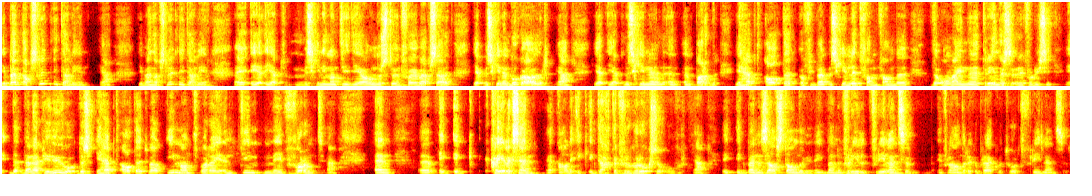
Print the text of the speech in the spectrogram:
Je bent absoluut niet alleen. Ja? Je bent absoluut niet alleen. je, je, hebt misschien iemand die, jou ondersteunt voor je website. Je hebt misschien een boekhouder. Ja? Je, hebt misschien een, een, een, partner. Je hebt altijd, of je bent misschien lid van, van de, de online uh, trainersrevolutie. Dan heb je Hugo. Dus je hebt altijd wel iemand waar je een team mee vormt. En uh, ik, ik, ik ga eerlijk zijn, eh, Ali, ik, ik, dacht er vroeger ook zo over. Ja? Ik, ik ben een zelfstandige, ik ben een free, freelancer. In Vlaanderen gebruiken we het woord freelancer.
